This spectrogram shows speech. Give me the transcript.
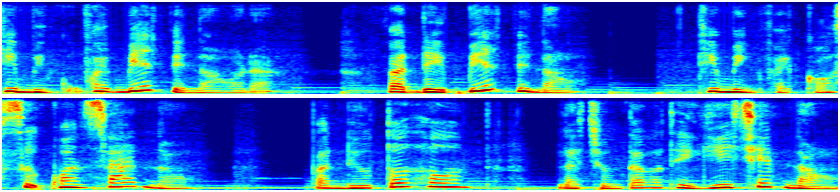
Thì mình cũng phải biết về nó đã. Và để biết về nó, thì mình phải có sự quan sát nó. Và nếu tốt hơn là chúng ta có thể ghi chép nó.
